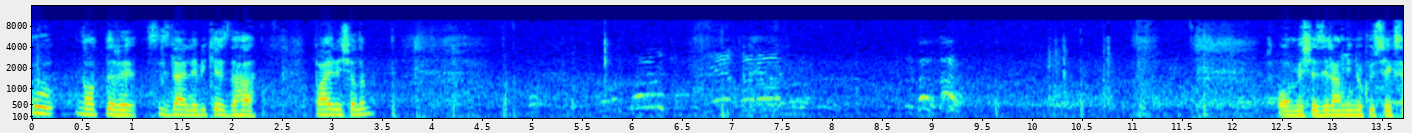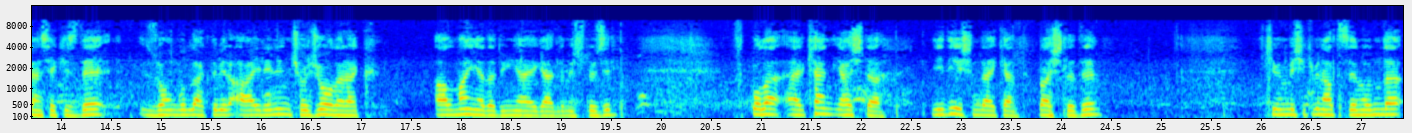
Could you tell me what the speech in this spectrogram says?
Bu notları sizlerle bir kez daha paylaşalım. ...15 Haziran 1988'de Zonguldak'ta bir ailenin çocuğu olarak Almanya'da dünyaya geldi Mesut Özil. Futbola erken yaşta 7 yaşındayken başladı. 2005-2006 sezonunda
